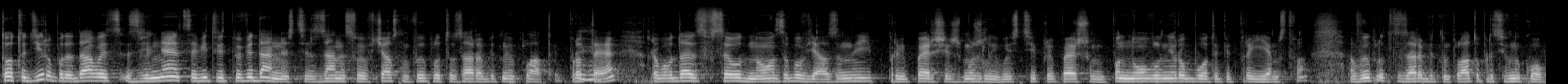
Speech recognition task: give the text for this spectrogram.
то тоді роботодавець звільняється від відповідальності за несвоєвчасну виплату заробітної плати. Проте роботодавець все одно зобов'язаний при першій ж можливості, при першому поновленні роботи підприємства виплатити заробітну плату працівникові.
